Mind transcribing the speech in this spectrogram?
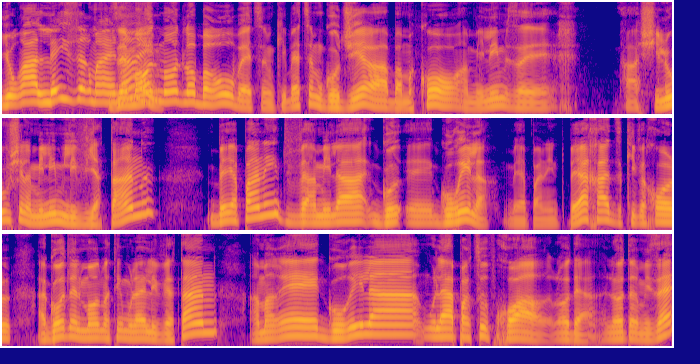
יורה לייזר מהעיניים. זה מאוד מאוד לא ברור בעצם, כי בעצם גוג'ירה במקור, המילים זה השילוב של המילים לוויתן ביפנית והמילה גו, אה, גורילה ביפנית. ביחד זה כביכול, הגודל מאוד מתאים אולי ללוויתן, המראה גורילה, אולי הפרצוף מכוער, לא יודע, לא יותר מזה.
